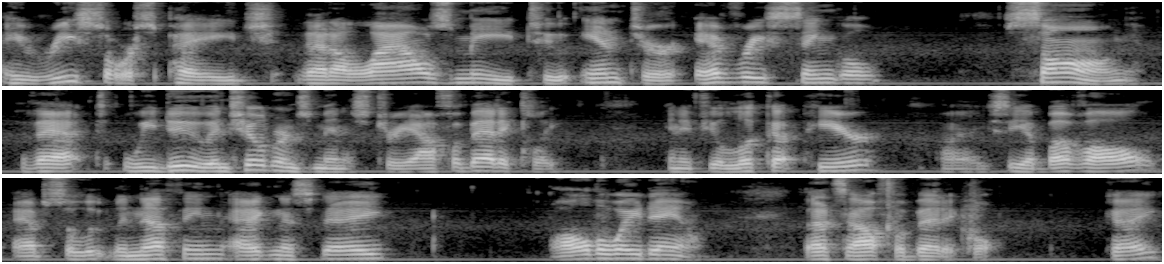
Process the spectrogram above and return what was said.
a resource page that allows me to enter every single song that we do in children's ministry alphabetically. And if you look up here, uh, you see above all, absolutely nothing, Agnus Dei, all the way down. That's alphabetical. Okay?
